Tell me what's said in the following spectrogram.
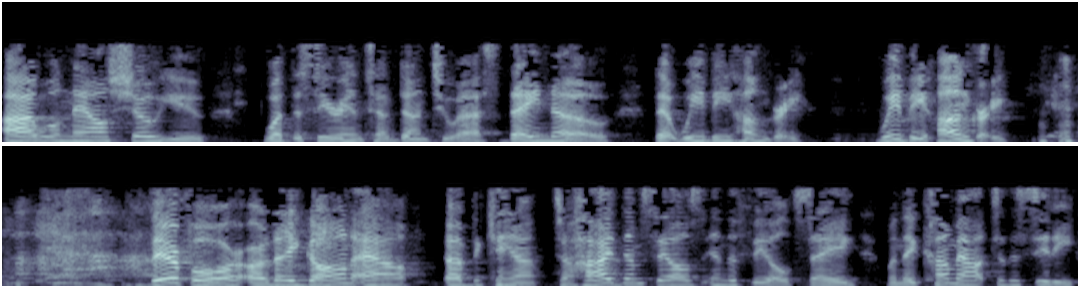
I will now show you what the Syrians have done to us. They know that we be hungry. We be hungry. Therefore are they gone out of the camp to hide themselves in the field, saying, when they come out to the city,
